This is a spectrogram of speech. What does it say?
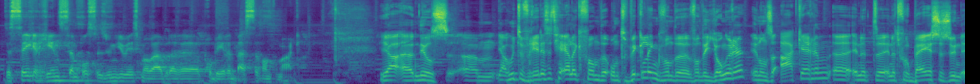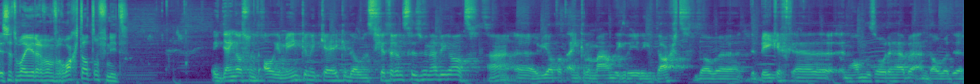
het is zeker geen simpel seizoen geweest, maar we hebben er proberen het beste van te maken. Ja, uh, Niels, um, ja, hoe tevreden zit je eigenlijk van de ontwikkeling van de, van de jongeren in onze A-kern uh, in, het, uh, in het voorbije seizoen? Is het wat je ervan verwacht had of niet? Ik denk als we in het algemeen kunnen kijken dat we een schitterend seizoen hebben gehad. Hè? wie had dat enkele maanden geleden gedacht dat we de beker in handen zouden hebben en dat we de,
